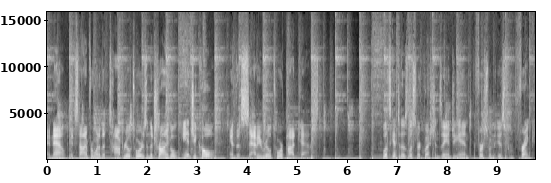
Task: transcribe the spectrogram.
And now it's time for one of the top realtors in the Triangle, Angie Cole, and the Savvy Realtor Podcast. Let's get to those listener questions, Angie. And the first one is from Frank.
